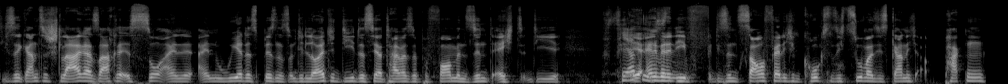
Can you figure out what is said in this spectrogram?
diese ganze Schlagersache ist so eine, ein weirdes Business und die Leute, die das ja teilweise performen, sind echt die. Fertigsten. Ja, entweder die, die sind saufertig und koksen sich zu, weil sie es gar nicht packen,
